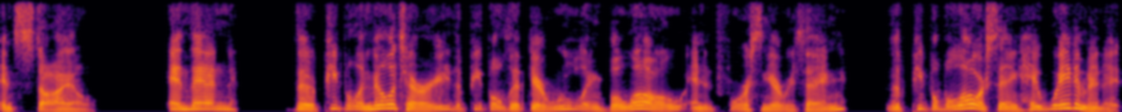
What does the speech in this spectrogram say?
and style. And then the people in military, the people that they're ruling below and enforcing everything, the people below are saying, hey, wait a minute.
